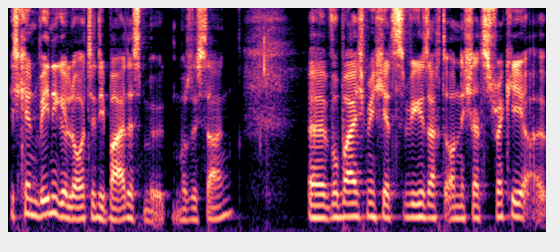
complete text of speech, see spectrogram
ich kenne wenige Leute, die beides mögen, muss ich sagen. Äh, wobei ich mich jetzt, wie gesagt, auch nicht als Trekkie äh,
